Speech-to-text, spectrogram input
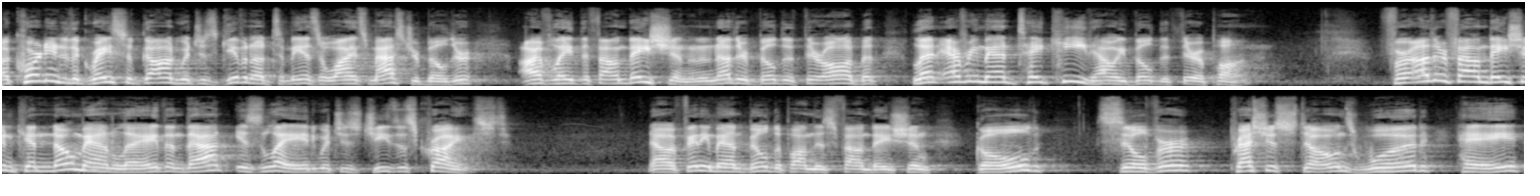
According to the grace of God which is given unto me as a wise master builder, I've laid the foundation, and another buildeth thereon, but let every man take heed how he buildeth thereupon. For other foundation can no man lay than that is laid, which is Jesus Christ. Now, if any man build upon this foundation gold, silver, precious stones, wood, hay,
